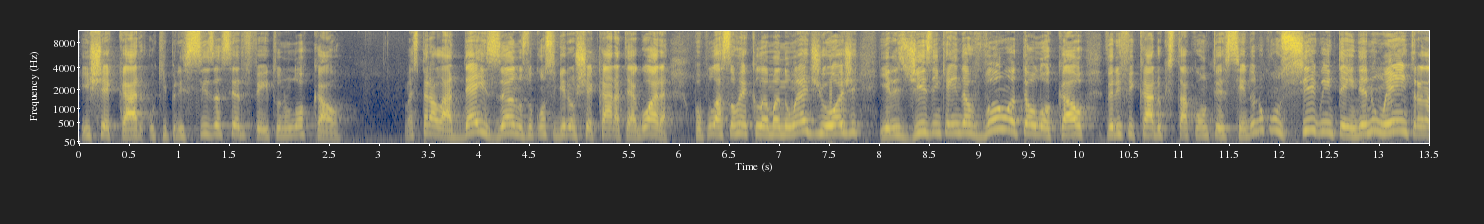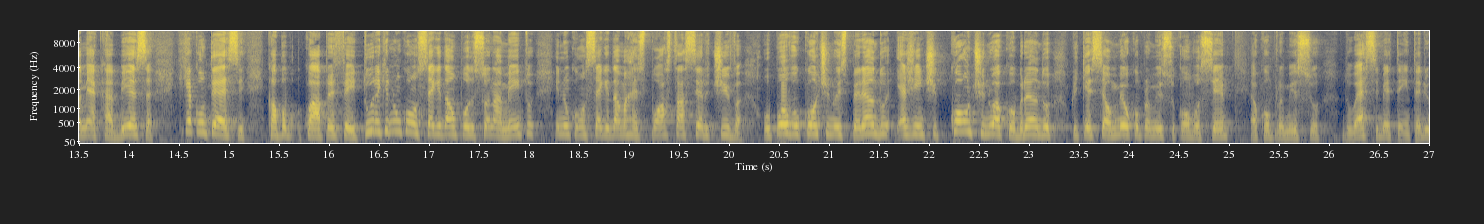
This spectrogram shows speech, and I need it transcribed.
e checar o que precisa ser feito no local. Mas espera lá, 10 anos não conseguiram checar até agora? A população reclama, não é de hoje, e eles dizem que ainda vão até o local verificar o que está acontecendo. Eu não consigo entender, não entra na minha cabeça. O que, que acontece com a, com a, prefeitura que não consegue dar um posicionamento e não consegue dar uma resposta assertiva? O povo continua esperando e a gente continua cobrando, porque esse é o meu compromisso com você, é o compromisso do SBT Interior.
